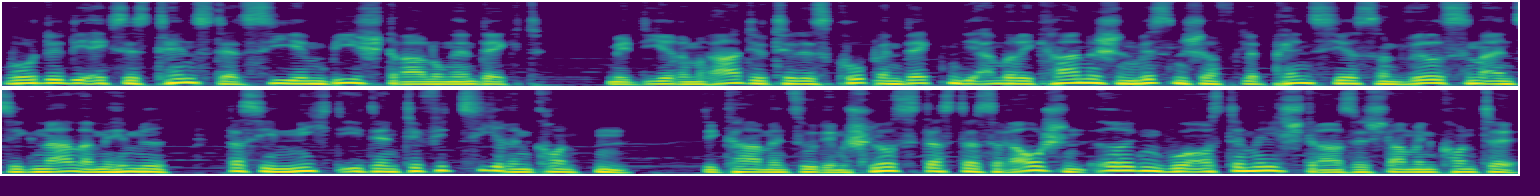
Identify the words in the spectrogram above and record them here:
wurde die Existenz der CMB-Strahlung entdeckt. Mit ihrem Radioteleskop entdeckten die amerikanischen Wissenschaftler Penzias und Wilson ein Signal am Himmel, das sie nicht identifizieren konnten. Sie kamen zu dem Schluss, dass das Rauschen irgendwo aus der Milchstraße stammen konnte.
